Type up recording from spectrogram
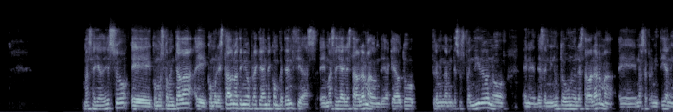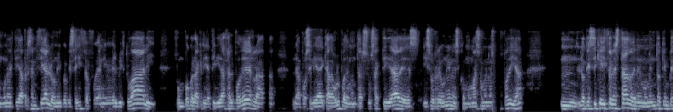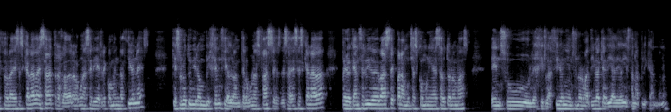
Más allá de eso, eh, como os comentaba, eh, como el Estado no ha tenido prácticamente competencias, eh, más allá del estado de alarma, donde ha quedado todo tremendamente suspendido, no, desde el minuto uno del estado de alarma no se permitía ninguna actividad presencial, lo único que se hizo fue a nivel virtual y fue un poco la creatividad al poder, la, la posibilidad de cada grupo de montar sus actividades y sus reuniones como más o menos podía. Mm, lo que sí que hizo el Estado en el momento que empezó la desescalada es a trasladar alguna serie de recomendaciones que solo tuvieron vigencia durante algunas fases de esa desescalada, pero que han servido de base para muchas comunidades autónomas en su legislación y en su normativa que a día de hoy están aplicando.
